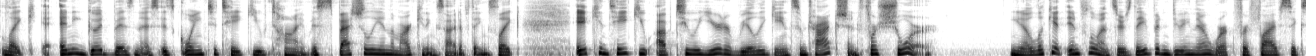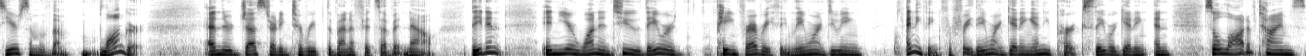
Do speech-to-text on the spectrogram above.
like any good business is going to take you time, especially in the marketing side of things. Like it can take you up to a year to really gain some traction for sure. You know, look at influencers. They've been doing their work for five, six years, some of them longer. And they're just starting to reap the benefits of it now. They didn't, in year one and two, they were paying for everything. They weren't doing anything for free. They weren't getting any perks. They were getting, and so a lot of times,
